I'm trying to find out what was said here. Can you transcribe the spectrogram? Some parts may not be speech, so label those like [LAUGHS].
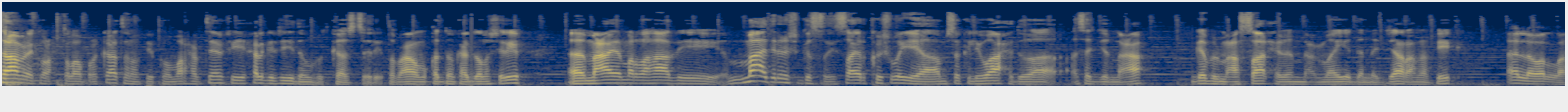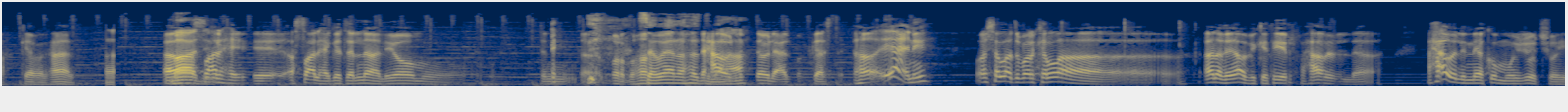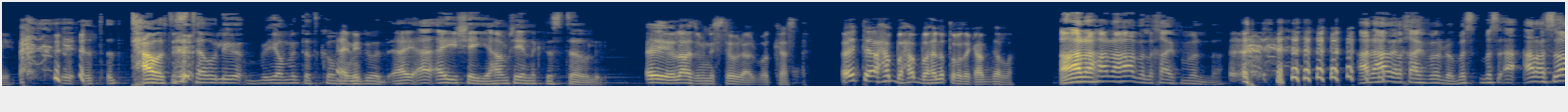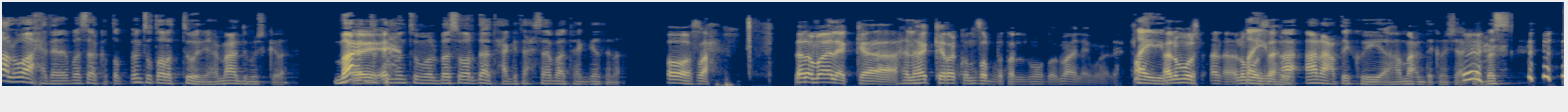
السلام عليكم ورحمة الله وبركاته، أهلا فيكم مرحبتين في حلقة جديدة من بودكاست سري، طبعا مقدمك عبد الله الشريف. آه، معاي المرة هذه ما أدري وش قصتي، صاير كل شوية أمسك لي واحد وأسجل معاه. قبل مع الصالح مع مؤيد النجار، أهلا فيك. هلا والله كيف الحال؟ ما آه. الصالحي الصالحي قتلناه اليوم و آه، [LAUGHS] برضه ها سوينا هدنة نحاول؟ نستولي على البودكاست ها يعني ما شاء الله تبارك الله آه، أنا غيابي كثير فحاول آه، أحاول إني أكون موجود شوية. [LAUGHS] تحاول تستولي يوم أنت تكون يعني. موجود، أي أي شيء أهم شيء إنك تستولي. أيوه لازم نستولي على البودكاست. أنت حبه حبه حنطردك عبد الله. أنا أنا هذا اللي خايف منه. [LAUGHS] أنا هذا اللي خايف منه. بس بس أنا سؤال واحد أنا أبغى اسالكم طب أنتم طردتوني يعني ما عندي مشكلة. ما إيه. عندكم أنتم الباسوردات حقت حسابات حقتنا؟ أوه صح. لا لا ما عليك. حنهكرك ونظبط الموضوع. ما عليك ما عليك. طيب. الأمور أنا الأمور طيب سهلة. أنا اعطيكم اياها ما عندك مشاكل [LAUGHS] بس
